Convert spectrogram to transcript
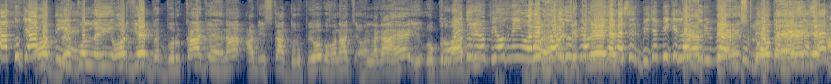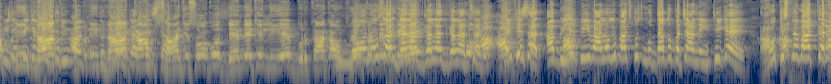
आपको क्या है? बिल्कुल नहीं और ये बुरका जो है ना अब इसका दुरुपयोग होना लगा है। उग्रवाद दुरुपयोग नहीं हो रहा है नहीं सिर्फ़ बीजेपी के लोग टेररिस्ट लोग हैं ये अपनी नाक अपनी नाकाम साजिशों को देने के लिए बुरका का उपयोग करने सर गलत गलत गलत सर देखिए सर अब बीजेपी वालों के पास कुछ मुद्दा तो बचा नहीं ठीक है? वो किस पे बात करें?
